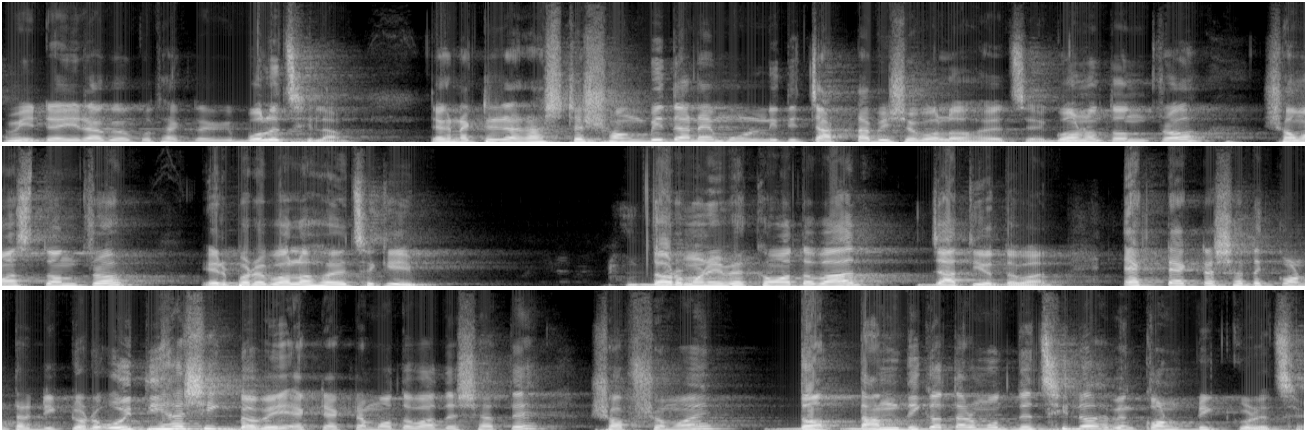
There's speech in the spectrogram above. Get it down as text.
আমি এটা এর আগেও কোথাও একটা বলেছিলাম। দেখেন, একটা রাষ্ট্রের সংবিধানে মূলনীতি চারটা বিষয় বলা হয়েছে। গণতন্ত্র, সমাজতন্ত্র, এরপরে বলা হয়েছে কি? ধর্মনিরপেক্ষ মতবাদ জাতীয়তাবাদ। একটা একটার সাথে কন্ট্রাডিক্টর ঐতিহাসিকভাবে একটা একটা মতবাদের সাথে সবসময় দান্দিকতার মধ্যে ছিল এবং কনফ্লিক্ট করেছে।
